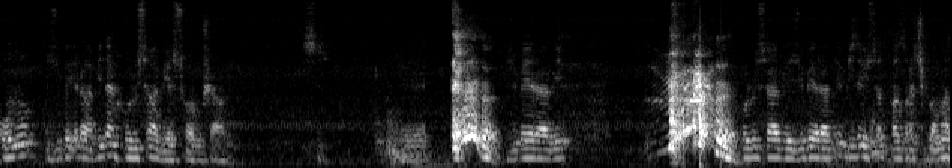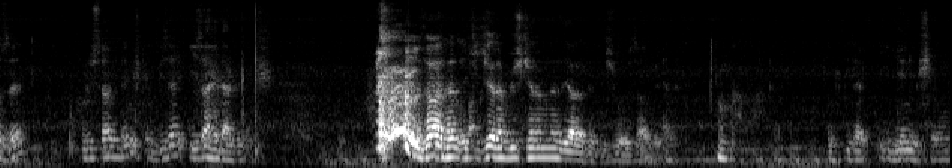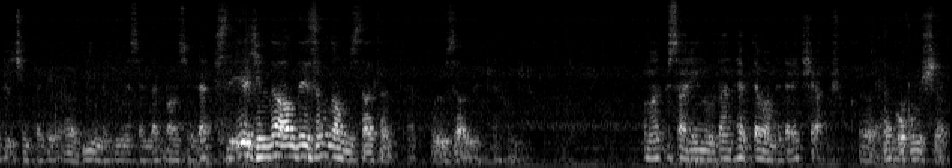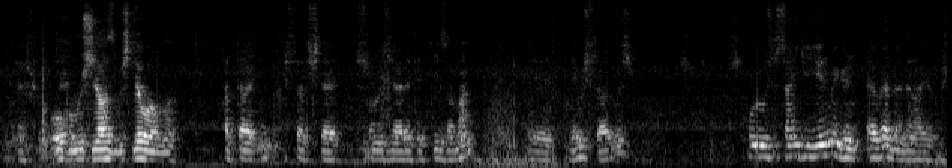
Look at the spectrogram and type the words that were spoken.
Onu Zübeyir abi de Hulusi abiye sormuş abi. Siz, eee, Zübeyir abi Hulusi abi, Zübeyir abi diyor, bize Üstad fazla açıklamazdı. Hulusi abi demiş ki bize izah ederdi demiş. Zaten iki kere, üç kere mi ne ziyaret etmiş Hulusi abi. Çünkü bir de yeni bir şey olduğu için tabii Evet. bilmediği meseleler, bazı şeyler İşte ilkinde aldıysa onu almış zaten Hulusi abi. ama Risale-i Nur'dan hep devam ederek şey yapmış. Evet, hep okumuş ya. Yani Okumuş, yazmış devamlı. Hatta Üstad işte son ziyaret ettiği zaman e, demiş Üstadımız Hulusi sanki 20 gün evvel benden ayrılmış.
